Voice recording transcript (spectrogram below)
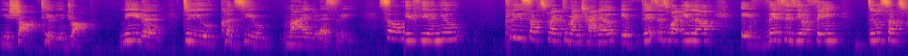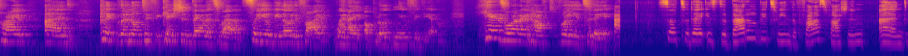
you shop till you drop. Neither do you consume mindlessly. So if you're new, please subscribe to my channel. If this is what you love, if this is your thing, do subscribe and click the notification bell as well so you'll be notified when I upload new video. Here's what I have for you today. So today is the battle between the fast fashion and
